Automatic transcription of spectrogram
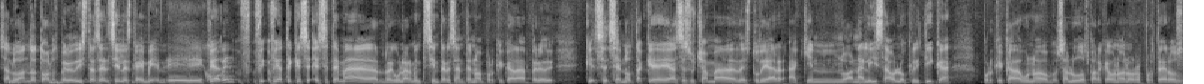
Saludando a todos los periodistas, él sí les cae bien. Eh, joven. fí- Fíjate que ese, ese tema regularmente es interesante, ¿no? Porque cada periodi- que se, se nota que hace su chamba de estudiar a quien lo analiza o lo critica, porque cada uno, saludos para cada uno de los reporteros,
